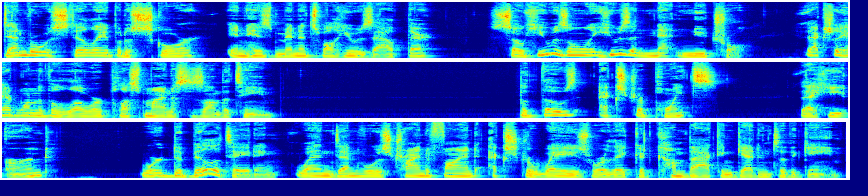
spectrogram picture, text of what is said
Denver was still able to score in his minutes while he was out there. So he was only he was a net neutral. He actually had one of the lower plus minuses on the team. But those extra points that he earned were debilitating when Denver was trying to find extra ways where they could come back and get into the game.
